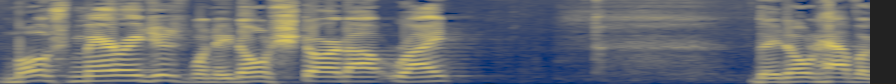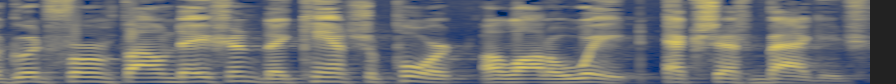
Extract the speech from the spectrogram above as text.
Most marriages, when they don't start out right, they don't have a good firm foundation, they can't support a lot of weight, excess baggage,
